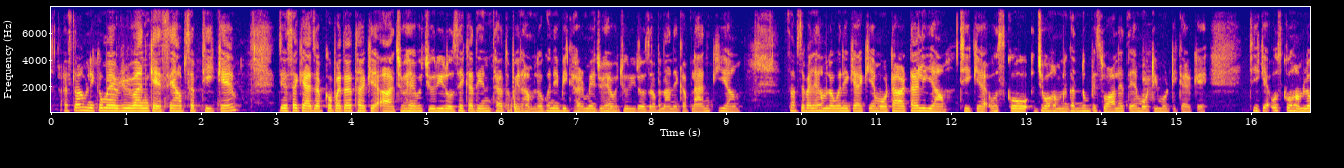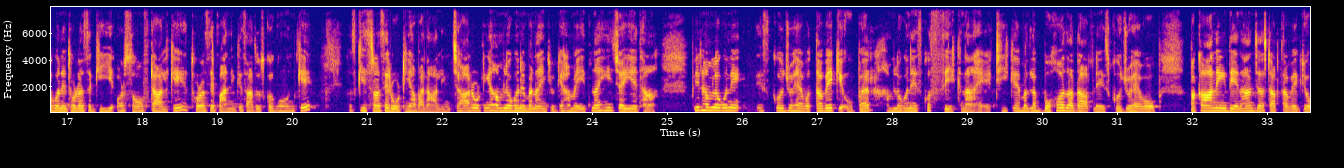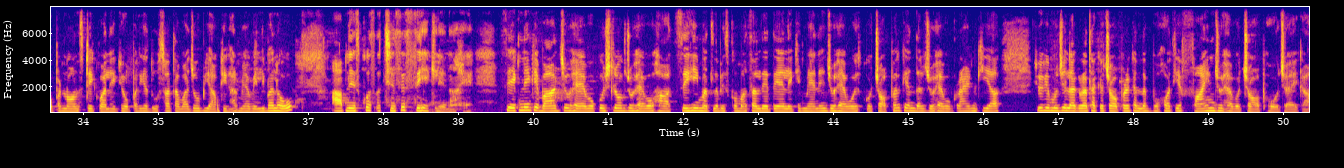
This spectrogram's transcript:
अस्सलाम वालेकुम एवरीवन, कैसे हैं आप सब? ठीक हैं? जैसा कि आज आपको पता था कि आज जो है वो चूरी रोज़े का दिन था तो फिर हम लोगों ने भी घर में जो है वो चूरी रोज़ा बनाने का प्लान किया। सबसे पहले हम लोगों ने क्या किया? मोटा आटा लिया, ठीक है? उसको जो हम गंदम पिसवा लेते हैं मोटी मोटी करके, ठीक है? उसको हम लोगों ने थोड़ा सा घी और सौंफ डाल के, थोड़ा से पानी के साथ उसको गूंद के, उसकी इस तरह से रोटियाँ बना ली। चार रोटियाँ हम लोगों ने बनाई क्योंकि हमें इतना ही चाहिए था। फिर हम लोगों ने इसको जो है वो तवे के ऊपर हम लोगों ने इसको सेकना है, ठीक है? मतलब बहुत ज़्यादा आपने इसको जो है वो पका नहीं देना, जस्ट आप तवे के ऊपर नॉन स्टिक वाले के ऊपर या दूसरा तवा जो भी आपके घर में अवेलेबल हो, आपने इसको अच्छे से सेक लेना है। सेकने के बाद जो है वो कुछ लोग जो है वो हाथ से ही मतलब इसको मसल देते हैं, लेकिन मैंने जो है वो इसको चॉपर के अंदर जो है वो ग्राइंड किया, क्योंकि मुझे लग रहा था कि चॉपर के अंदर बहुत ये फ़ाइन जो है वो चॉप हो जाएगा।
